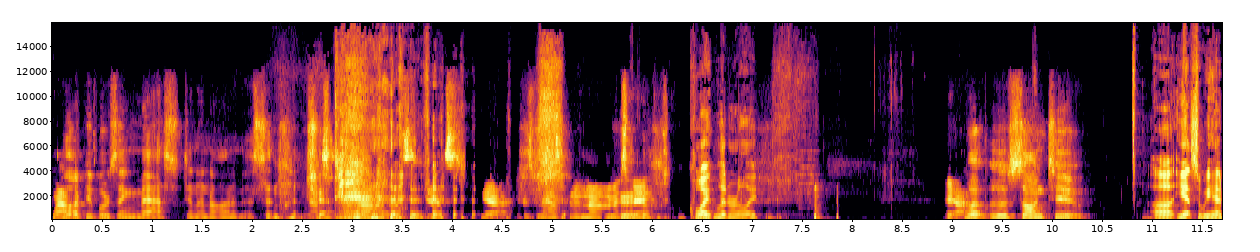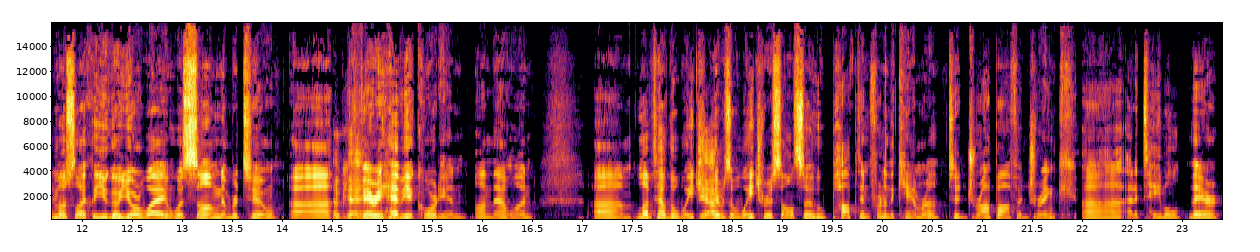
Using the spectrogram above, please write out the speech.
Wow. A lot of people are saying masked and anonymous in the chat. Anonymous, yes. Yeah, his masked and anonymous True. band. Quite literally. Yeah. What who's song two? Uh, yeah, so we had most likely you go your way was song number two. Uh, Okay. very heavy accordion on that one. Um, loved how the waitress. Yeah. There was a waitress also who popped in front of the camera to drop off a drink uh, at a table there.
